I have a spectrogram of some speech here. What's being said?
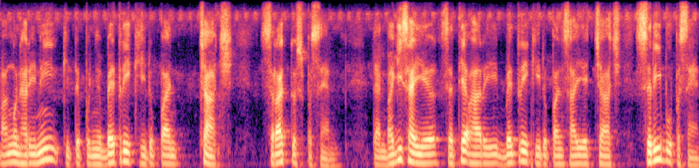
bangun hari ini, kita punya bateri kehidupan charge 100%. Dan bagi saya, setiap hari bateri kehidupan saya charge 1000%.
